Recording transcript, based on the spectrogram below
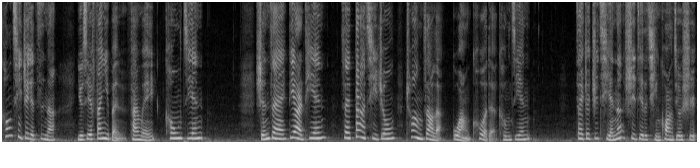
空气”这个字呢，有些翻译本翻为“空间”。神在第二天在大气中创造了广阔的空间。在这之前呢，世界的情况就是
